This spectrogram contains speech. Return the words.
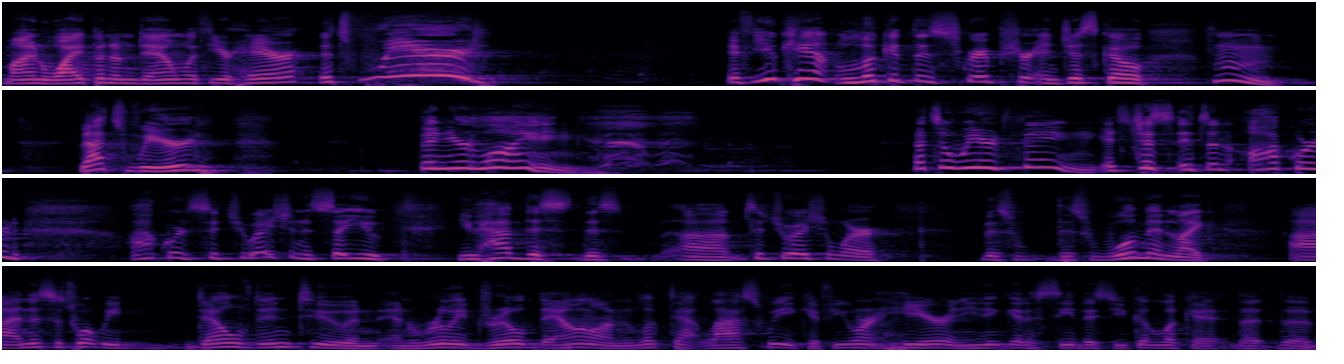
Mind wiping them down with your hair? It's weird. If you can't look at this scripture and just go, hmm, that's weird, then you're lying. that's a weird thing. It's just, it's an awkward, awkward situation. And so you, you have this, this uh, situation where this, this woman, like, uh, and this is what we delved into and, and really drilled down on and looked at last week. If you weren't here and you didn't get to see this, you can look at the, the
